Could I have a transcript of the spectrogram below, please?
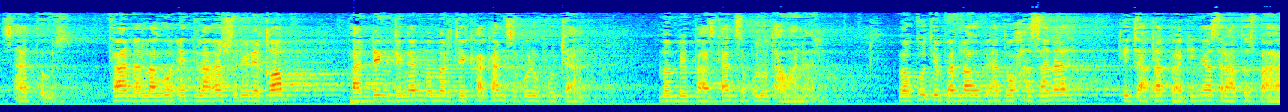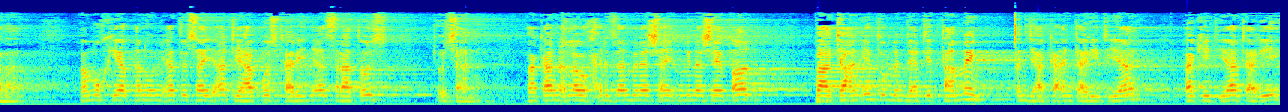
100 Kana lahu idla asyri riqab banding dengan memerdekakan 10 budak, membebaskan 10 tawanan. Wa kutibat lahu mi'atu hasanah dicatat baginya 100 pahala. Wa mukhiyat anhu mi'atu sayyi'ah dihapus darinya 100 dosa. Maka anak lahu hirzan minasyaitan bacaan itu menjadi tameng penjagaan dari dia bagi dia dari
